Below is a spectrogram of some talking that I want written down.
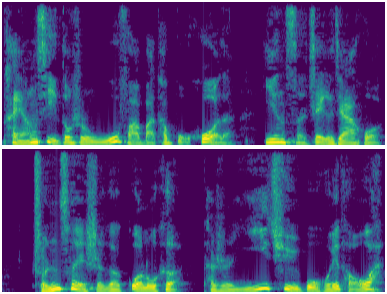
太阳系都是无法把它捕获的。因此，这个家伙纯粹是个过路客，他是一去不回头啊！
